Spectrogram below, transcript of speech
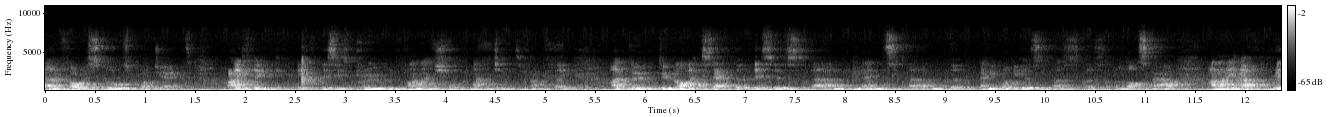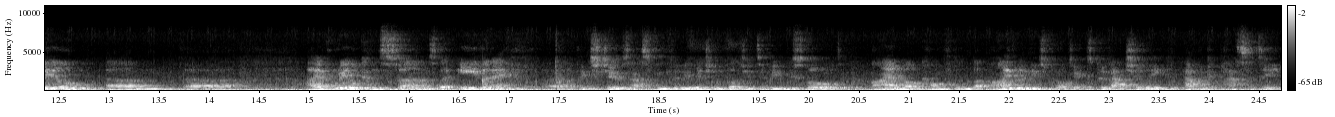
uh, Forest Schools project, I think it, this is proven financial management, frankly. I do, do not accept that this has um, meant um, that anybody has, has, has lost out. And I have real, um, uh, I have real concerns that even if, uh, I think Stuart's asking for the original budget to be restored, I am not confident that either of these projects could actually have the capacity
